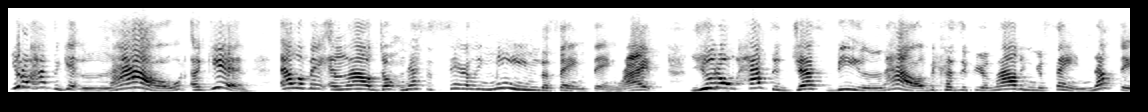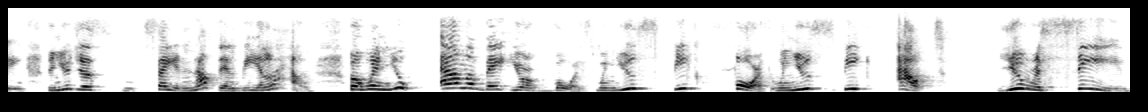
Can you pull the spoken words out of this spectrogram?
You don't have to get loud. Again, elevate and loud don't necessarily mean the same thing, right? You don't have to just be loud because if you're loud and you're saying nothing, then you're just saying nothing being loud. But when you elevate your voice, when you speak forth, when you speak out, you receive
